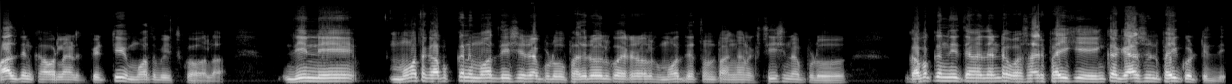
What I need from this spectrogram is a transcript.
పాలిథిన్ కవర్ లాంటిది పెట్టి మూత పీల్చుకోవాలి దీన్ని మూత గబక్కని మూత తీసేటప్పుడు పది రోజులకు ఇరవై రోజులకు మూత తీస్తుంటాం కనుక తీసినప్పుడు గబక్కని తీస్తే ఏంటంటే ఒకసారి పైకి ఇంకా గ్యాస్ ఉండి పైకి కొట్టిద్ది.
